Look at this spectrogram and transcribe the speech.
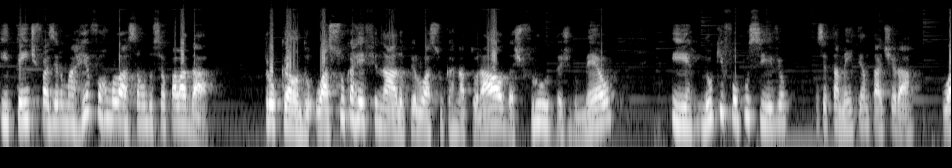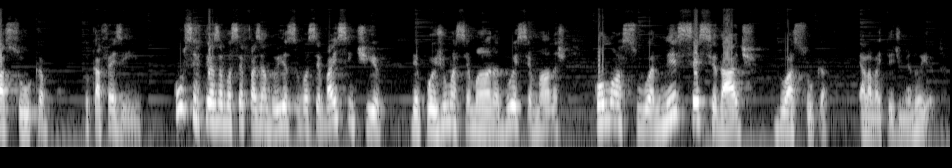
e tente fazer uma reformulação do seu paladar, trocando o açúcar refinado pelo açúcar natural, das frutas, do mel e, no que for possível, você também tentar tirar o açúcar do cafezinho. Com certeza você fazendo isso, você vai sentir depois de uma semana, duas semanas, como a sua necessidade do açúcar ela vai ter diminuído.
